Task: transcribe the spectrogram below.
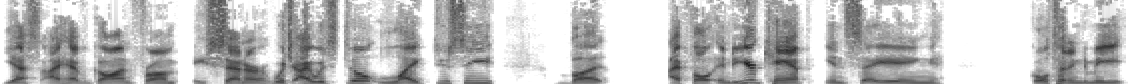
yes, I have gone from a center, which I would still like to see, but I fall into your camp in saying goaltending to me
